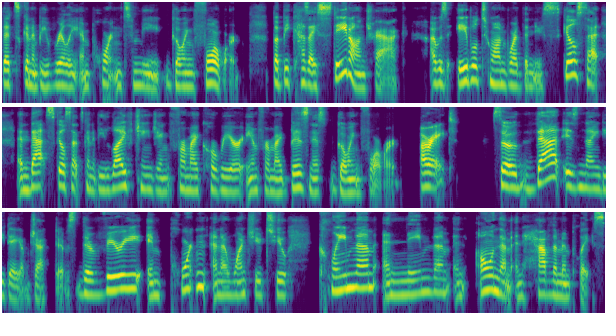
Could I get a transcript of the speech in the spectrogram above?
that's going to be really important to me going forward. But because I stayed on track, I was able to onboard the new skill set, and that skill set is going to be life changing for my career and for my business going forward. All right. So that is 90 day objectives. They're very important, and I want you to claim them and name them and own them and have them in place.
